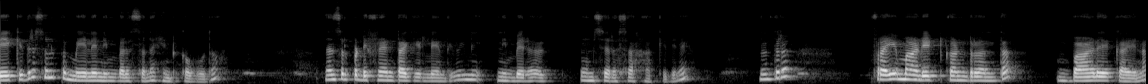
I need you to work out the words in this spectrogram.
ಬೇಕಿದ್ದರೆ ಸ್ವಲ್ಪ ಮೇಲೆ ನಿಂಬೆ ರಸನ ಹಿಂಡ್ಕೋಬೋದು. ನಾನು ಸ್ವಲ್ಪ ಡಿಫ್ರೆಂಟಾಗಿರಲಿ ಅಂತೀವಿ ನಿಂಬೆ ಹುಣಸೆ ರಸ ಹಾಕಿದ್ದೀನಿ. ನಂತರ ಫ್ರೈ ಮಾಡಿಟ್ಕೊಂಡ್ರಂಥ ಬಾಳೆಕಾಯಿನ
